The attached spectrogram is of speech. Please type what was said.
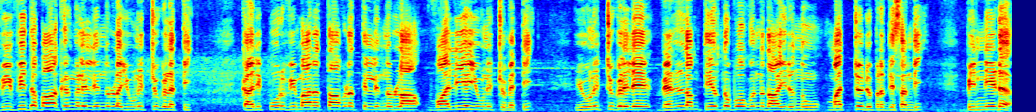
വിവിധ ഭാഗങ്ങളിൽ നിന്നുള്ള യൂണിറ്റുകളെത്തി. കരിപ്പൂർ വിമാനത്താവളത്തിൽ നിന്നുള്ള വലിയ യൂണിറ്റും എത്തി യൂണിറ്റുകളിലെ വെള്ളം തീർന്നു പോകുന്നതായിരുന്നു മറ്റൊരു പ്രതിസന്ധി. പിന്നീട്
